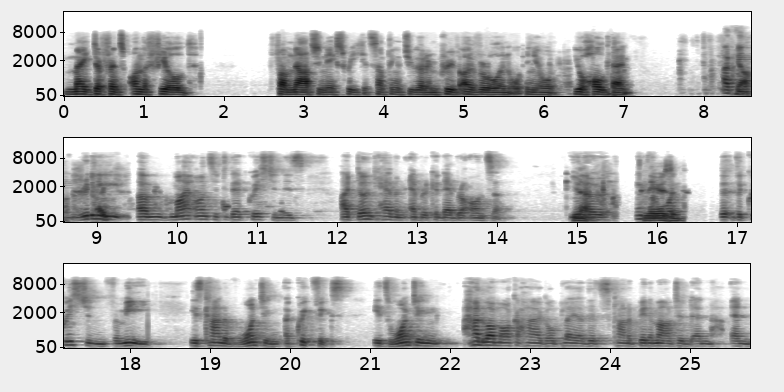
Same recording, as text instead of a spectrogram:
make difference on the field from now to next week. It's something that you've got to improve overall in, in your, your whole game. I think yeah. really um, my answer to that question is I don't have an abracadabra answer. You no, know, there isn't. The, the question for me is kind of wanting a quick fix. It's wanting how do I mark a higher goal player that's kind of better mounted and and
